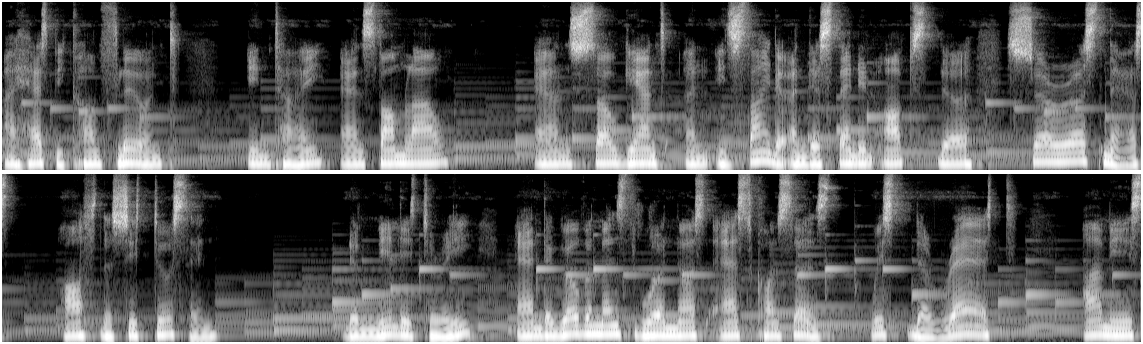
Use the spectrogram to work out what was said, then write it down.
I had become fluent in Thai and Storm Lao, and so gained an insider understanding of the seriousness of the situation. The military and the governments were not as concerned with the rest armies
